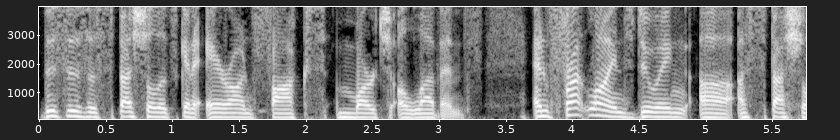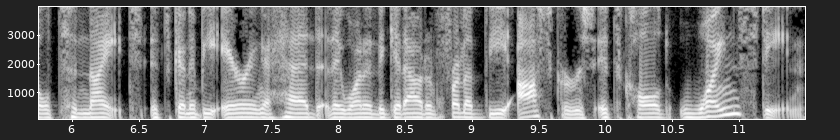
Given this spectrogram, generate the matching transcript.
This is a special that's going to air on Fox March 11th. And Frontline's doing uh, a special tonight. It's going to be airing ahead. They wanted to get out in front of the Oscars. It's called Weinstein.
